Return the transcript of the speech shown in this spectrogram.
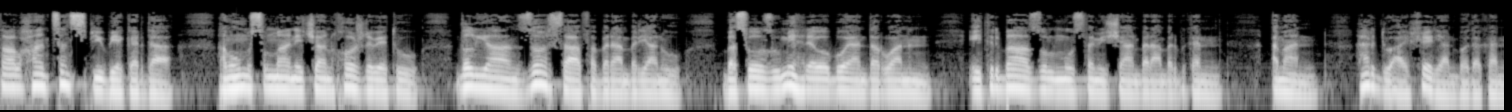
ساڵحان چەند سپی و بێگەردە هەموو مسلمانێکیان خۆش دەوێت و دڵیان زۆر سافە بەرامبەریان و بە سۆز و مهرەوە بۆیان دەڕوانن ئیتر با زوڵم و ستەمیشیان بەرامبەر بکەن ئەمان هەر دوعای خێریان بۆ دەکەن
